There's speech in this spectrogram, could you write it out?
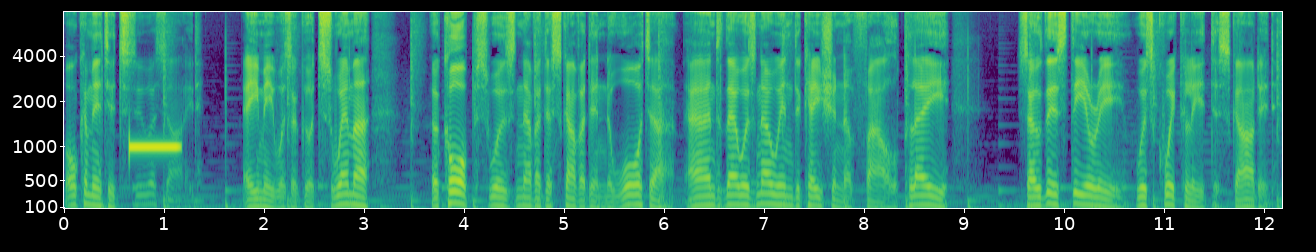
or committed suicide. Amy was a good swimmer, her corpse was never discovered in the water, and there was no indication of foul play, so this theory was quickly discarded.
